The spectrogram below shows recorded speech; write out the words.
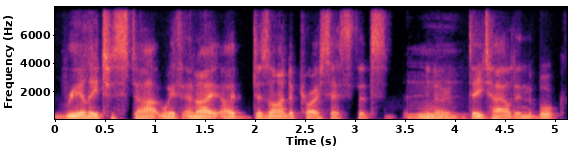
really to start with, and I, I designed a process that's mm. you know mm. detailed in the book.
